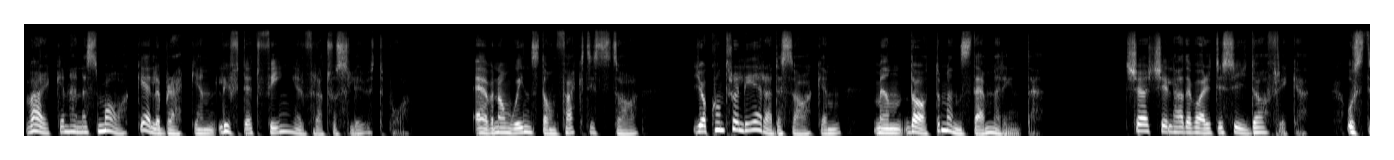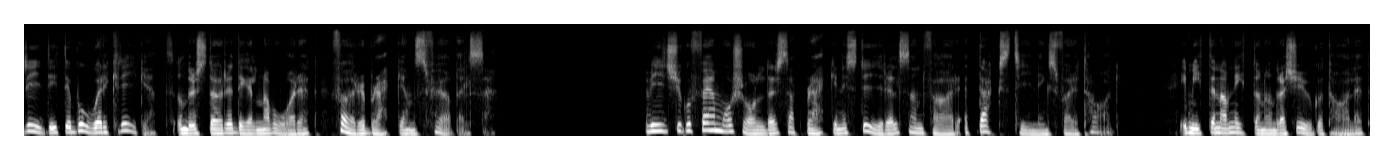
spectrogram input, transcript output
varken hennes make eller Bracken lyfte ett finger för att få slut på. Även om Winston faktiskt sa “Jag kontrollerade saken, men datumen stämmer inte”. Churchill hade varit i Sydafrika och stridit i boerkriget under större delen av året före Brackens födelse. Vid 25 års ålder satt Bracken i styrelsen för ett dagstidningsföretag. I mitten av 1920-talet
